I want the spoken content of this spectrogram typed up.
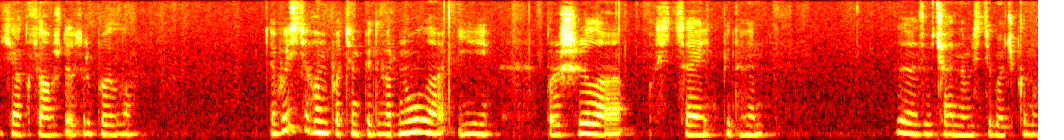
як завжди, зробила вистягом, потім підвернула і пришила ось цей підгин з звичайними стібочками.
